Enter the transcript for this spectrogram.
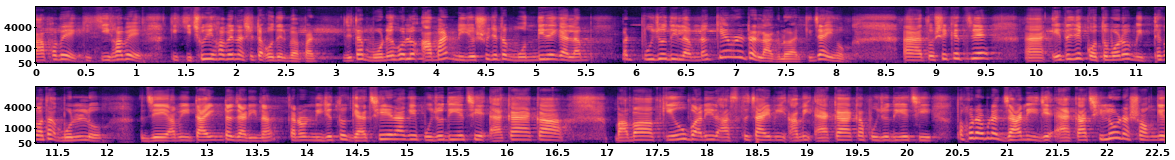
পাপ হবে, কি কি হবে, কি কিছুই হবে না, সেটা ওদের ব্যাপার। যেটা মনে হলো আমার নিজস্ব যেটা মন্দিরে গেলাম বাট পুজো দিলাম না, কেমন একটা লাগল আর কি, যাই হোক। তো সেক্ষেত্রে এটা যে কত বড় মিথ্যে কথা বলল, যে আমি টাইমটা জানি না, কারণ নিজে তো গেছে এর আগে পুজো দিয়েছে, একা একা। বাবা কেউ বাড়ির আসতে চায়নি, আমি একা একা পুজো দিয়েছি। তখন আমরা জানি যে একা ছিল না, সঙ্গে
